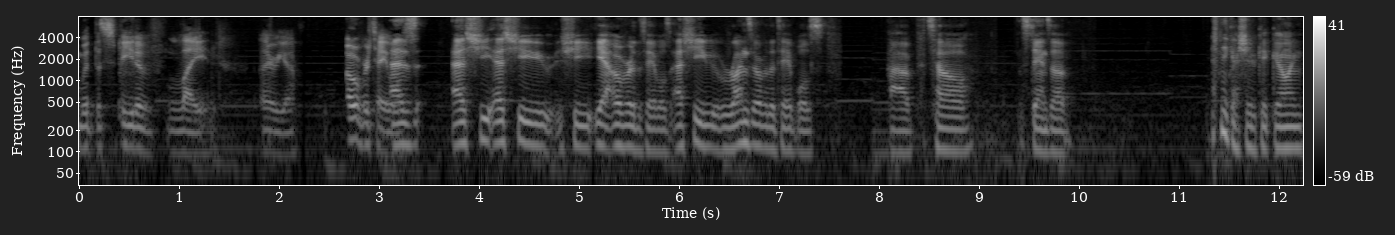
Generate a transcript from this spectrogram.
with the speed of light. There we go. Over tables. as as she as she she yeah over the tables as she runs over the tables uh patel stands up i think i should get going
